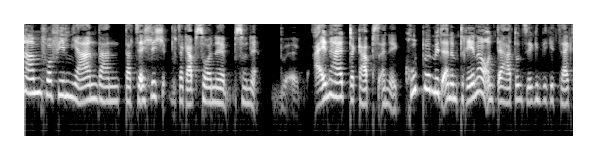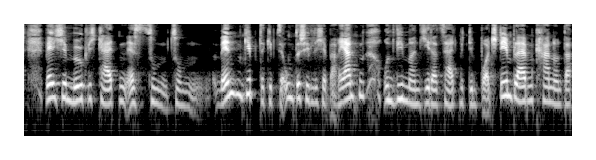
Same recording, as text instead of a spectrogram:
haben vor vielen Jahren dann tatsächlich, da gab es so eine, so eine äh, Einheit, da gab es eine Gruppe mit einem Trainer und der hat uns irgendwie gezeigt, welche Möglichkeiten es zum, zum Wenden gibt. Da gibt es ja unterschiedliche Varianten und wie man jederzeit mit dem Board stehen bleiben kann. Und da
